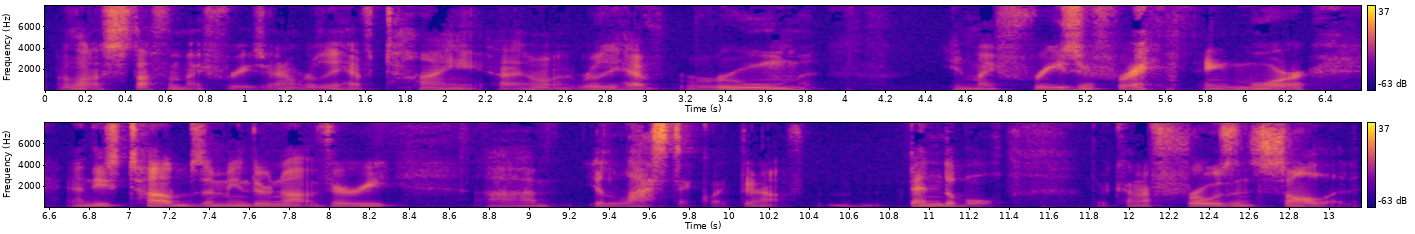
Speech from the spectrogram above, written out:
I have a lot of stuff in my freezer. I don't really have time. I don't really have room in my freezer for anything more. And these tubs, I mean, they're not very um, elastic, like they're not bendable. They're kind of frozen solid.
